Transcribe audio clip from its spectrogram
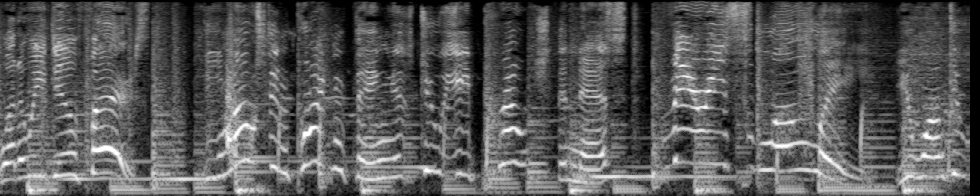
What do we do first? The most important thing is to approach the nest very slowly. You want to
